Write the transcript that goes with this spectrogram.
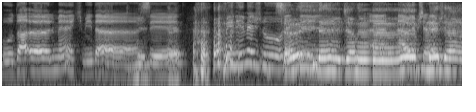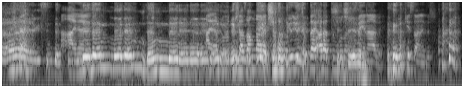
Bu da ölmek mi dersin? Evet. Beni mecnun. Söyle canım Ha, öyle bir şey, öyle bir şey. dersin? Aynen. Aynen bunu aratın. Shazam- YouTube'da aratın Şey- bunu şeyden- izleyin abi. Çok iyi sahnedir.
